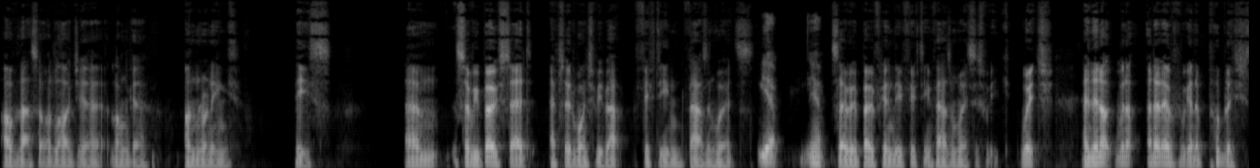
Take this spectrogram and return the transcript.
of that sort of larger, longer, unrunning piece. Um, so we both said episode one should be about fifteen thousand words. yep, yep. So we're both going to do fifteen thousand words this week, which and they're not. We're not. I don't know if we're going to publish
